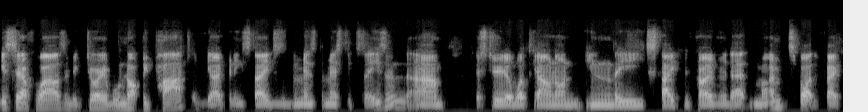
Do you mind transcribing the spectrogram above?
New South Wales and Victoria will not be part of the opening stages of the men's domestic season. Um, just due to what's going on in the state with COVID at the moment, despite the fact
